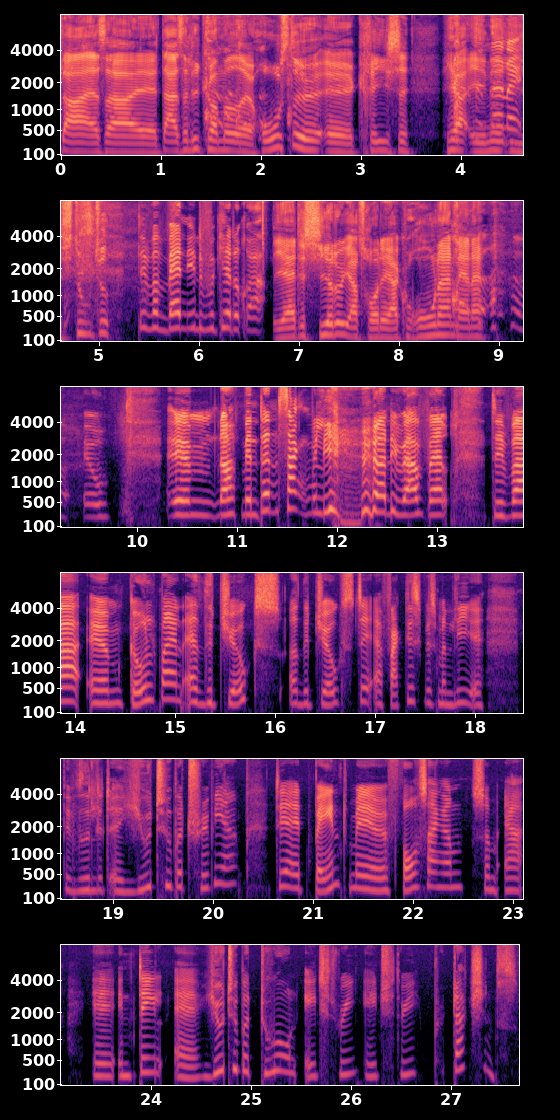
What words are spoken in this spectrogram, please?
Der er altså, øh, der er altså lige kommet øh, hostekrise herinde Nej, nej. i studiet. Det var vand i det forkerte rør. Ja, det siger du. Jeg tror, det er corona, Nana. Jo. Øhm, nå, men den sang, vi lige hørte i hvert fald, det var øhm, Goldmine af The Jokes. Og The Jokes, det er faktisk, hvis man lige øh, vil vide lidt øh, YouTuber-trivia, det er et band med øh, forsangeren, som er øh, en del af YouTuber-duoen H3H3 Productions.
